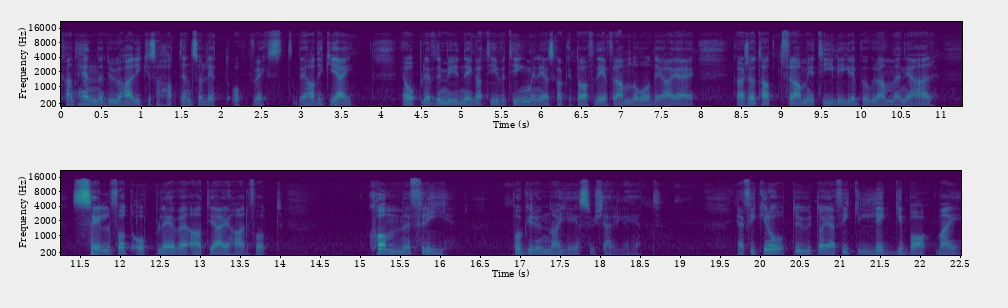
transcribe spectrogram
Kan hende du har ikke så hatt en så lett oppvekst. Det hadde ikke jeg. Jeg opplevde mye negative ting, men jeg skal ikke ta det fram nå. Det har jeg kanskje tatt fram i tidligere program, men jeg har selv fått oppleve at jeg har fått komme fri pga. Jesu kjærlighet. Jeg fikk råte ut, og jeg fikk legge bak meg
